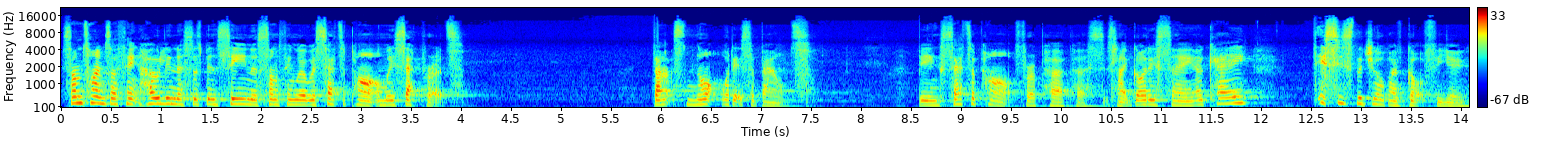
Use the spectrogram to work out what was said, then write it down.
Sometimes I think holiness has been seen as something where we're set apart and we're separate. That's not what it's about. Being set apart for a purpose. It's like God is saying, okay, this is the job I've got for you.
